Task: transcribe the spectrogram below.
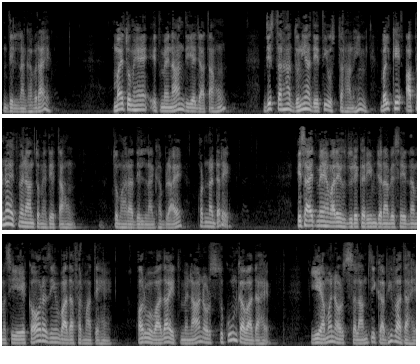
دل نہ گھبرائے۔ میں تمہیں اطمینان دیا جاتا ہوں۔ جس طرح دنیا دیتی اس طرح نہیں، بلکہ اپنا اطمینان تمہیں دیتا ہوں۔ تمہارا دل نہ گھبرائے اور نہ ڈرے۔ اس آیت میں ہمارے حضور کریم جناب سیدنا مسیح ایک اور عظیم وعدہ فرماتے ہیں، اور وہ وعدہ اطمینان اور سکون کا وعدہ ہے۔ یہ امن اور سلامتی کا بھی وعدہ ہے۔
